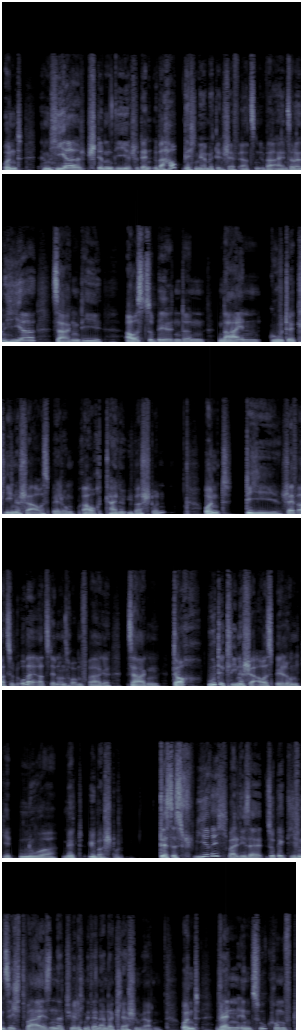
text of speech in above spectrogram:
Und ähm, hier stimmen die Studenten überhaupt nicht mehr mit den Chefärzten überein, sondern hier sagen die Auszubildenden, nein, gute klinische Ausbildung braucht keine Überstunden. Und die Chefärzte und Oberärzte in unserer Umfrage sagen, doch, gute klinische Ausbildung geht nur mit Überstunden. Das ist schwierig, weil diese subjektiven Sichtweisen natürlich miteinander clashen werden. Und wenn in Zukunft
